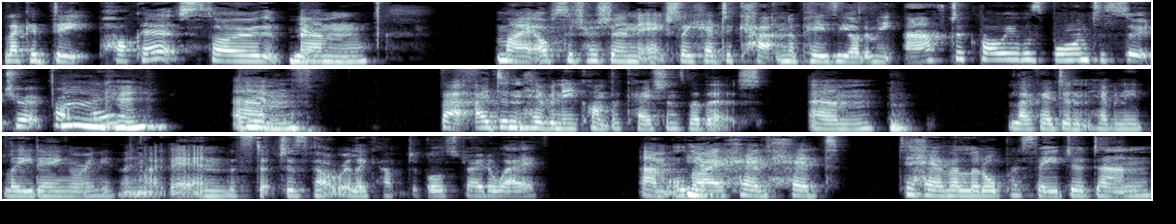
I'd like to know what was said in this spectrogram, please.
like a deep pocket. So yeah. um, my obstetrician actually had to cut an episiotomy after Chloe was born to suture it properly. Oh, okay. Um, yeah but I didn't have any complications with it. Um, like I didn't have any bleeding or anything like that, and the stitches felt really comfortable straight away. Um, although yeah. I have had to have a little procedure done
